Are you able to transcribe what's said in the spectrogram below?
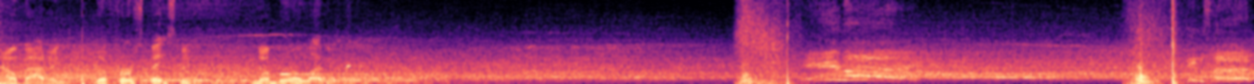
Now batting the first baseman, number 11. Inside.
